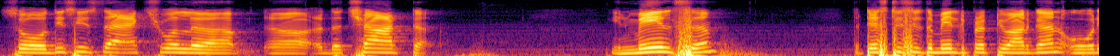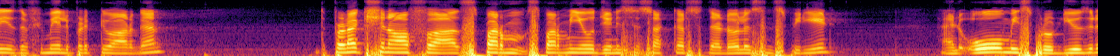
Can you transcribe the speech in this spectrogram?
so this is the actual uh, uh, the chart. In males uh, the testis is the male reproductive organ ovary is the female reproductive organ the production of uh, sperm spermiogenesis occurs at the adolescence period and ovum is produced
